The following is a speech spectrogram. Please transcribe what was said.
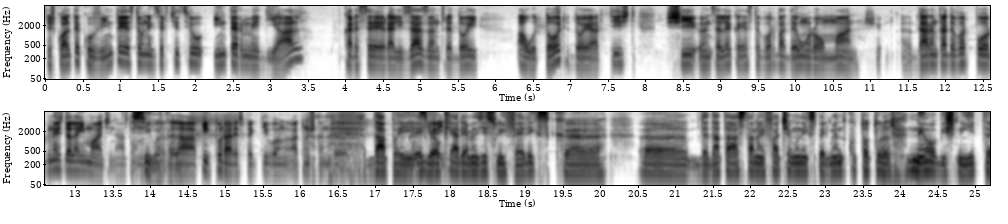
Deci, cu alte cuvinte, este un exercițiu intermedial care se realizează între doi autori, doi artiști și înțeleg că este vorba de un roman, și, dar într-adevăr pornești de la imagine atunci, Sigur că de da. la pictura respectivă atunci când Da, păi când eu scrii. chiar i-am zis lui Felix că uh, de data asta noi facem un experiment cu totul neobișnuit, uh,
